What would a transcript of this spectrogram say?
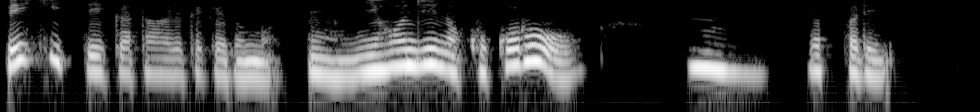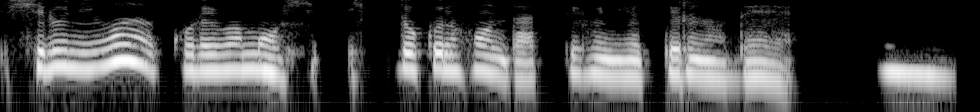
べきって言い方はあれだけども、うん、日本人の心を、うん。やっぱり知るには、これはもう必読の本だっていうふうに言ってるので。うん。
